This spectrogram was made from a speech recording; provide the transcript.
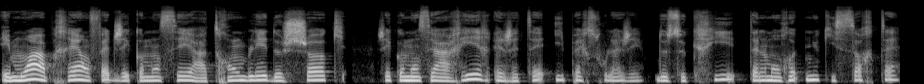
Et moi, après, en fait, j'ai commencé à trembler de choc. J'ai commencé à rire et j'étais hyper soulagée de ce cri tellement retenu qui sortait.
